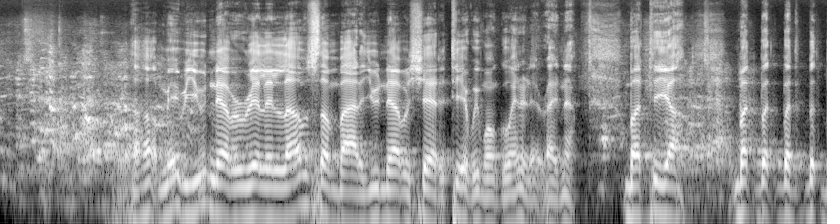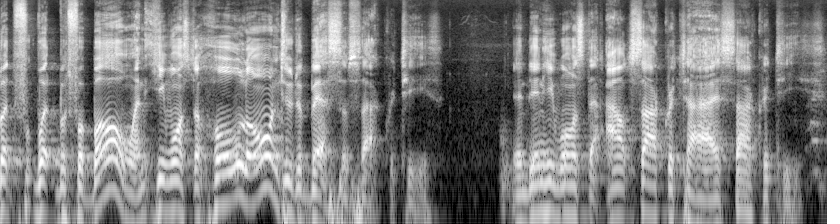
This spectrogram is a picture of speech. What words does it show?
Uh, maybe you never really loved somebody. You never shed a tear. We won't go into that right now. But the, uh, but, but, but, but, but, for, but, but for Baldwin, he wants to hold on to the best of Socrates. And then he wants to out Socratize Socrates.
